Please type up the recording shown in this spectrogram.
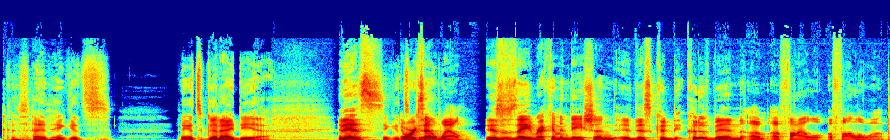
because I think it's I think it's a good idea. It is. It works good. out well. This is a recommendation. Uh, This could be could have been a, a follow a follow up,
